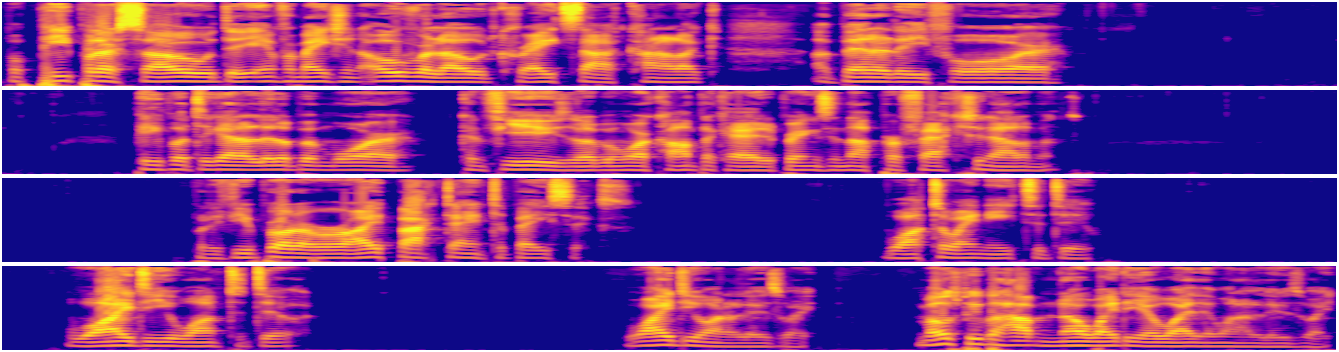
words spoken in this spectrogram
But people are so the information overload creates that kind of like ability for people to get a little bit more confused, a little bit more complicated. It brings in that perfection element. But if you brought it right back down to basics, what do I need to do? Why do you want to do it? Why do you want to lose weight? Most people have no idea why they want to lose weight.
